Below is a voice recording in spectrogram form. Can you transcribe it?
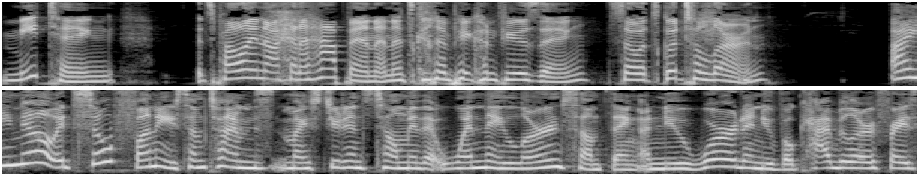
meeting, it's probably not going to happen and it's going to be confusing. So it's good to learn. I know. It's so funny. Sometimes my students tell me that when they learn something, a new word, a new vocabulary phrase,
